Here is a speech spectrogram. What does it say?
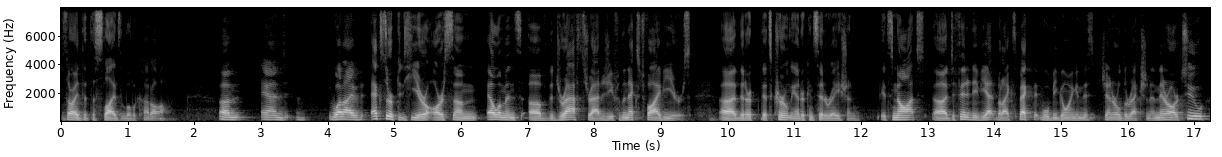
Sorry that the slide's a little cut off. Um, and what I've excerpted here are some elements of the draft strategy for the next five years uh, that are, that's currently under consideration. It's not uh, definitive yet, but I expect that we'll be going in this general direction. And there are two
